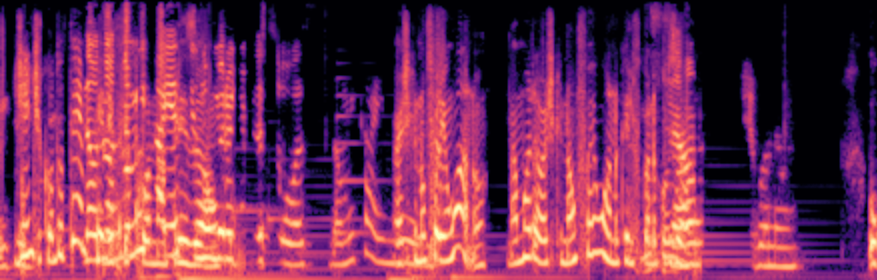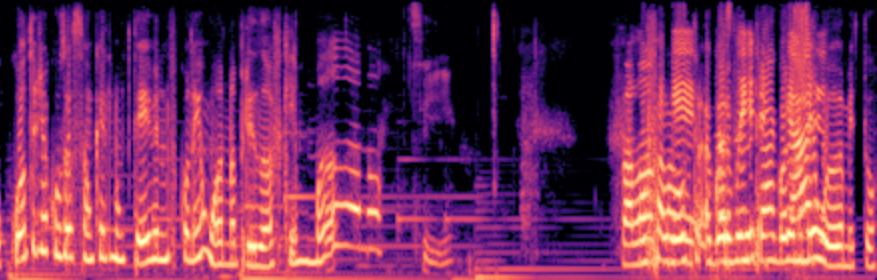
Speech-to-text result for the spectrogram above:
Porque... Gente, quanto tempo não, que não, ele não ficou me na cai esse prisão? número de pessoas. Não me cai. Acho que não foi um ano. Na moral, acho que não foi um ano que ele ficou Não na prisão. Não, chegou não. O quanto de acusação que ele não teve, ele não ficou nem um ano na prisão. Eu fiquei, mano. Sim. Falar Vou falar outra. Agora eu vou entrar agora no meu âmbito.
